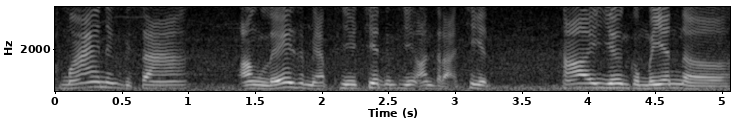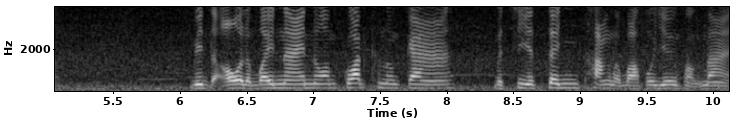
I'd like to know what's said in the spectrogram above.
ខ្មែរនិងភាសាអង់គ្លេសសម្រាប់ភ្ញៀវជាតិនិងភ្ញៀវអន្តរជាតិហើយយើងក៏មានវីដេអូដើម្បីណែនាំគាត់ក្នុងការ បញ្ជាទិញថង់របស់ពួកយើងផងដែរ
